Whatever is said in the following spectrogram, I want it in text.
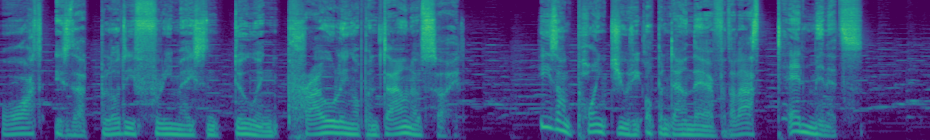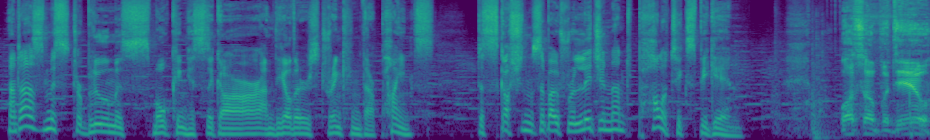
What is that bloody Freemason doing, prowling up and down outside? He's on point duty up and down there for the last ten minutes. And as Mr. Bloom is smoking his cigar and the others drinking their pints, discussions about religion and politics begin. What's up with you?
